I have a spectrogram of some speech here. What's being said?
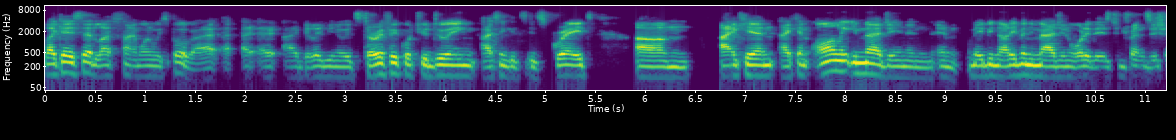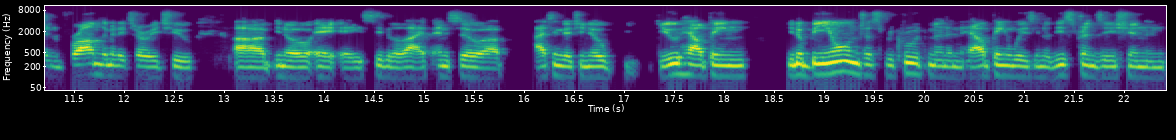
like I said last time when we spoke, I, I, I believe you know it's terrific what you're doing. I think it's it's great. Um, I can I can only imagine and, and maybe not even imagine what it is to transition from the military to uh, you know a, a civil life. And so uh, I think that you know you helping you know beyond just recruitment and helping with you know this transition and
